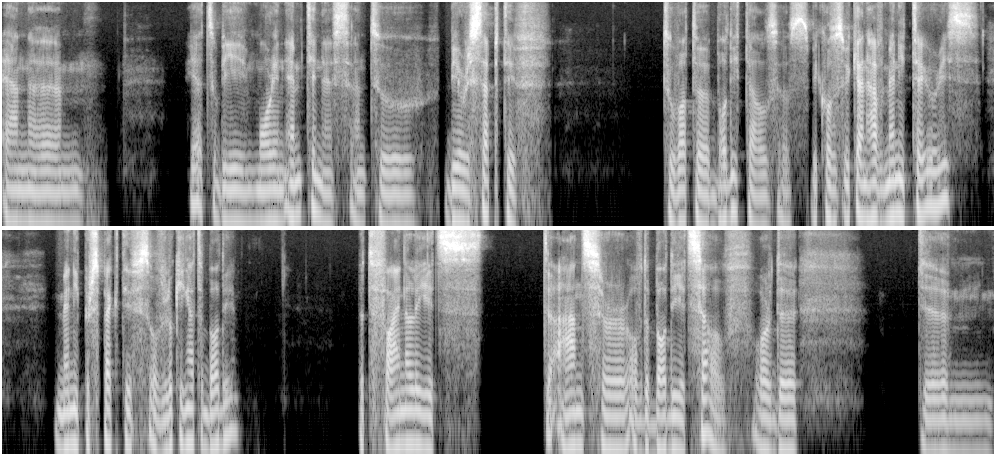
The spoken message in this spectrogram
And um, yeah to be more in emptiness and to be receptive to what the body tells us because we can have many theories, many perspectives of looking at the body, but finally it's the answer of the body itself or the the um,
